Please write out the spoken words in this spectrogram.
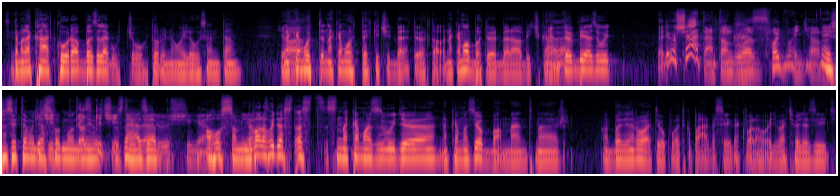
Szerintem a leghardcore az a legutcsó Torino Oiló szerintem. Ja, Nekem, ott, nekem ott egy kicsit beletört, a, nekem abba tört bele a bicskám. Tényleg? Többi az úgy, Pedig a sátántangó az, hogy mondjam? Én is azt hittem, hogy kicsit, ezt fog mondani, az hogy kicsit az nehezebb erős, igen. a hossza de miatt. valahogy azt, azt, azt, nekem az úgy, nekem az jobban ment, mert abban ilyen rohadt jók voltak a párbeszédek valahogy, vagy hogy ez így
